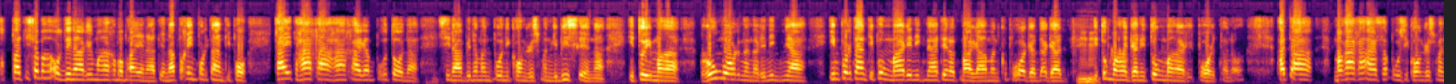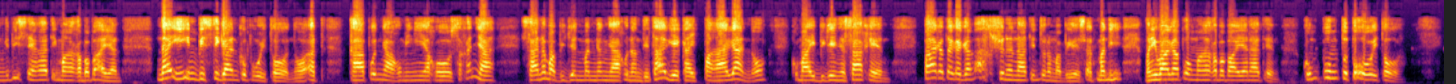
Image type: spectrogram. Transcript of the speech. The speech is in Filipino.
pati sa mga ordinaryong mga kababayan natin, napaka-importante po. Kahit haka-haka lang po to na sinabi naman po ni Congressman Gibiste na ito yung mga rumor na narinig niya, importante pong marinig natin at malaman ko po agad-agad Mhm. itong mga ganitong mga report. Ano? At ah, makakaasa po si Congressman Gibiste, ang ating mga kababayan, na iimbestigahan ko po ito. No? At kapon nga, humingi ako sa kanya, sana mabigyan man lang niya ako ng detalye kahit pangalan, no? kung maibigay niya sa akin, para talagang actionan natin to na mabilis. At mani, maniwala po ang mga kababayan natin, kung pong totoo ito,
